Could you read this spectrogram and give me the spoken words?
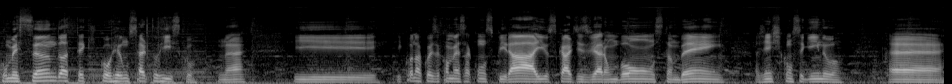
começando a ter que correr um certo risco, né? E, e, quando a coisa começa a conspirar e os karts vieram bons também, a gente conseguindo é,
